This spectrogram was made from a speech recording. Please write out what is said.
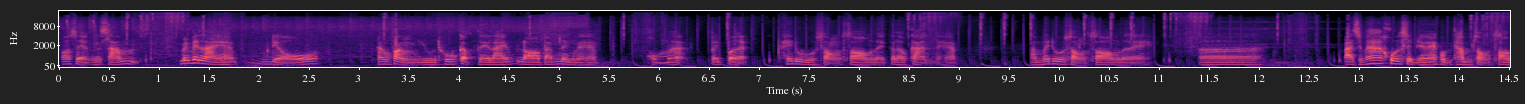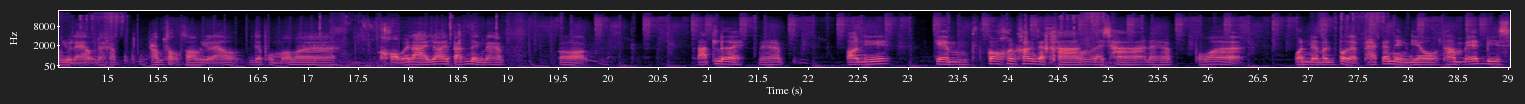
ข้อเสียคือซ้ำไม่เป็นไรครับ เดี๋ยวทางฝั่ง YouTube กับในไลฟ์รอแป๊บหนึ่งนะครับ ผมอะไปเปิดให้ดูสองซองเลยก็แล้วกันนะครับทำให้ดูสองซองเลยเอ่อ85คูณ10 ยังไงผมทำสองซองอยู่แล้วนะครับทำสองซองอยู่แล้ว เดี๋ยวผมเอามาขอเวลาย่อยแป๊บหนึ่งนะครับ ก็ ตัดเลยนะครับ ตอนนี้เกมก็ค่อนข้างจะค้างและช้านะครับ เพราะว่าคนเนี่ยมันเปิดแพ็กกันอย่างเดียวทำ SBC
